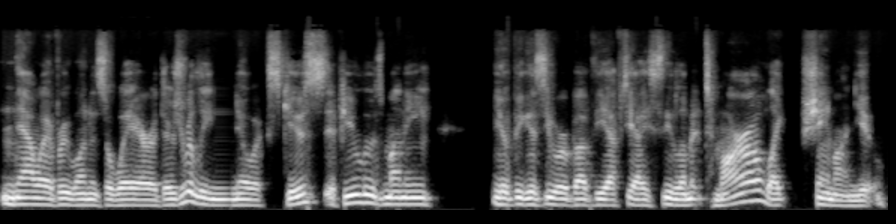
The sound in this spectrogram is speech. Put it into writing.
Now everyone is aware there's really no excuse. If you lose money, you know, because you were above the FDIC limit tomorrow, like shame on you,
